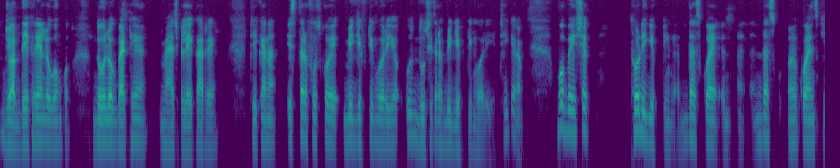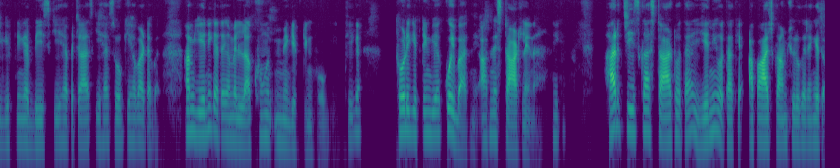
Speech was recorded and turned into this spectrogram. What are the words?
जो आप देख रहे हैं लोगों को, दो लोग बैठे हैं मैच प्ले कर रहे हैं, ठीक है ना? इस तरफ़ उसको भी गिफ्टिंग हो रही है, उस दूसरी तरफ़ भी गिफ्टिंग हो रही है, ठीक है ना? वो बेशक थोड़ी गिफ्टिंग है, दस दस कॉइन्स की गिफ्टिंग है, बीस की है, पचास की है, सौ की है वाट हम ये नहीं कहते कि हमें लाखों में गिफ्टिंग होगी, ठीक है? थोड़ी गिफ्टिंग भी है, कोई बात नहीं, आपने स्टार्ट लेना है, ठीक है? हर चीज़ का स्टार्ट होता है, ये नहीं होता कि आप आज काम शुरू करेंगे तो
